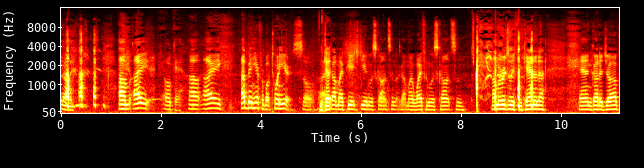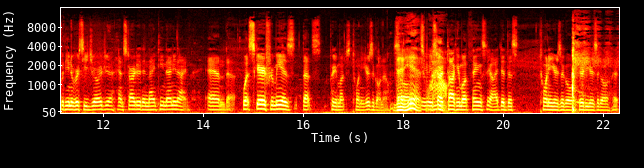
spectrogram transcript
No. um, I okay. Uh, I I've been here for about twenty years. So Okay. I got my PhD in Wisconsin. I got my wife in Wisconsin. I'm originally from Canada, and got a job with the University of Georgia and started in 1999. And uh, what's scary for me is that's pretty much 20 years ago now. That so is, When you wow. start talking about things, yeah, I did this 20 years ago or 30 years ago. It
